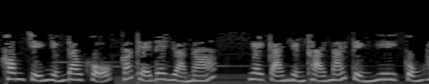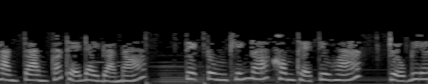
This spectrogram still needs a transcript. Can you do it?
không chỉ những đau khổ có thể đe dọa nó, ngay cả những thoải mái tiện nghi cũng hoàn toàn có thể đầy đọa nó. Tiệc tùng khiến nó không thể tiêu hóa, rượu bia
